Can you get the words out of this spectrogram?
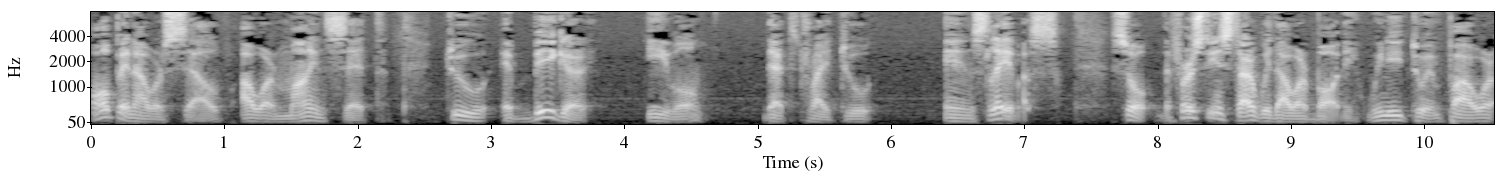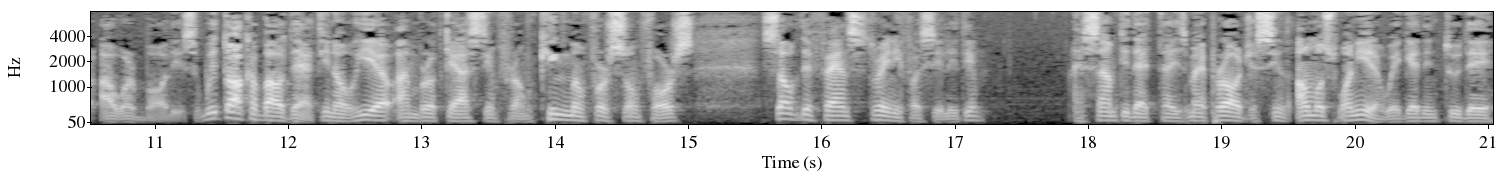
open ourselves, our mindset, to a bigger evil that try to enslave us. So the first thing start with our body. We need to empower our bodies. We talk about that. You know, here I'm broadcasting from Kingman Force on Force Self-Defense Training Facility. It's something that is my project since almost one year. We're getting to the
